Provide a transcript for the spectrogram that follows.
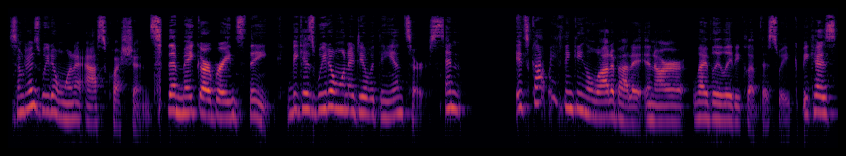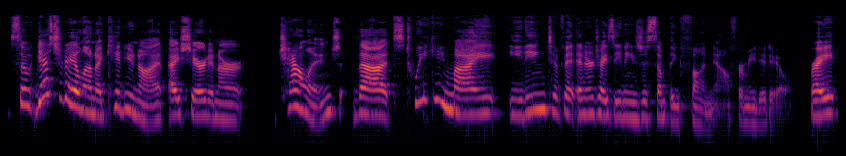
Sometimes we don't want to ask questions that make our brains think because we don't want to deal with the answers. And it's got me thinking a lot about it in our Lively Lady Club this week because so yesterday alone, I kid you not, I shared in our challenge that tweaking my eating to fit energized eating is just something fun now for me to do, right?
